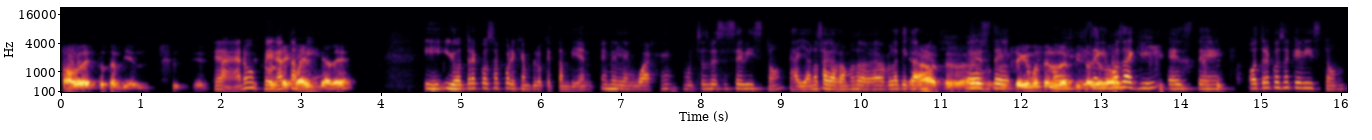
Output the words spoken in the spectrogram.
todo esto también. Claro, pega también. De... Y, y, otra cosa, por ejemplo, que también en el lenguaje muchas veces he visto, allá ah, nos agarramos a, platicar. este, seguimos en el episodio. Seguimos aquí. Este, otra cosa que he visto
